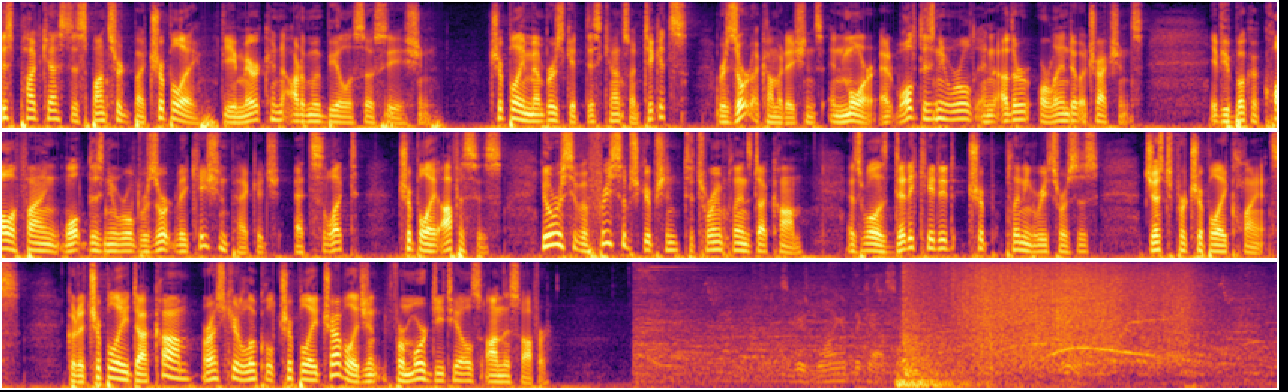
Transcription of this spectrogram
This podcast is sponsored by AAA, the American Automobile Association. AAA members get discounts on tickets, resort accommodations, and more at Walt Disney World and other Orlando attractions. If you book a qualifying Walt Disney World Resort vacation package at select AAA offices, you'll receive a free subscription to touringplans.com, as well as dedicated trip planning resources just for AAA clients. Go to AAA.com or ask your local AAA travel agent for more details on this offer. So he's blowing up the castle.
